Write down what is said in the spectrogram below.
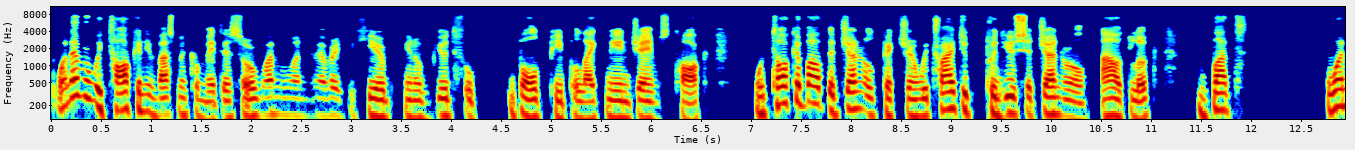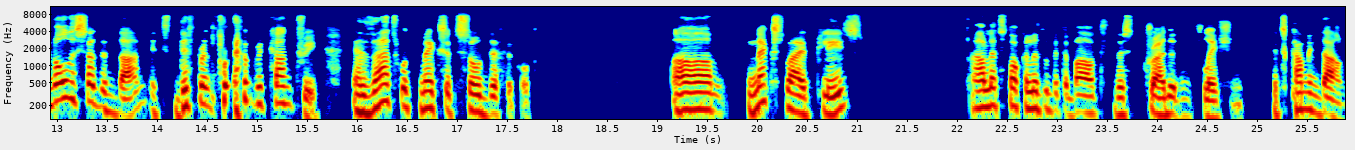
Whenever we talk in investment committees or when, whenever you hear, you know, beautiful, bold people like me and James talk, we talk about the general picture and we try to produce a general outlook. But when all is said and done, it's different for every country. And that's what makes it so difficult. Um, next slide, please. Now let's talk a little bit about this dreaded inflation. It's coming down.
